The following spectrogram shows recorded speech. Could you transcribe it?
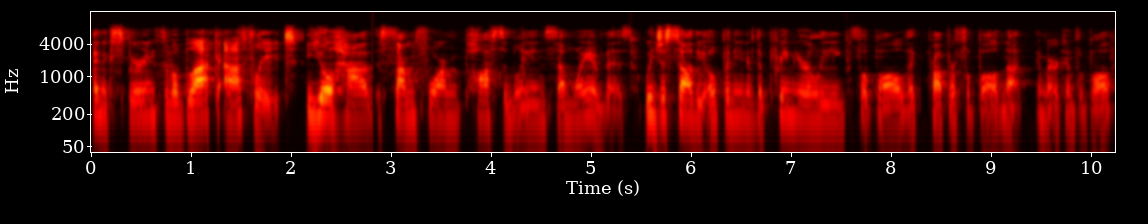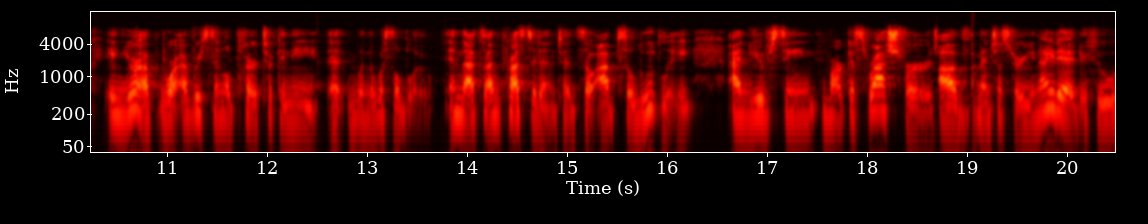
an experience of a black athlete, you'll have some form, possibly in some way, of this. We just saw the opening of the Premier League football, like proper football, not American football, in Europe, where every single player took a knee at, when the whistle blew. And that's unprecedented. So, absolutely. And you've seen Marcus Rashford of Manchester United, who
